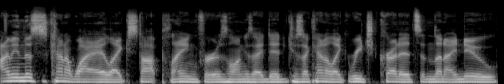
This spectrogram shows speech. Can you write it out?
I mean, this is kind of why I like stopped playing for as long as I did because I kind of like reached credits and then I knew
